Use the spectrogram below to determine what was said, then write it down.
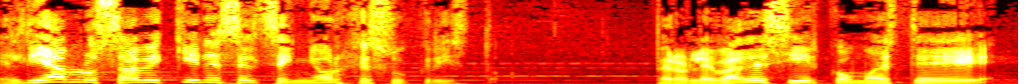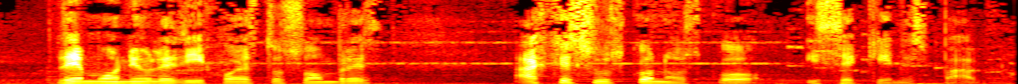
El diablo sabe quién es el Señor Jesucristo. Pero le va a decir como este demonio le dijo a estos hombres, a Jesús conozco y sé quién es Pablo.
